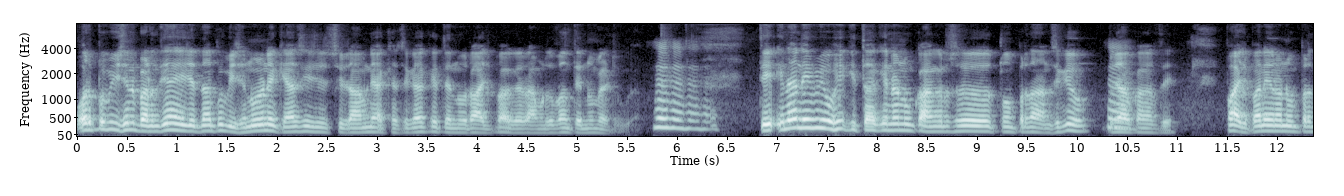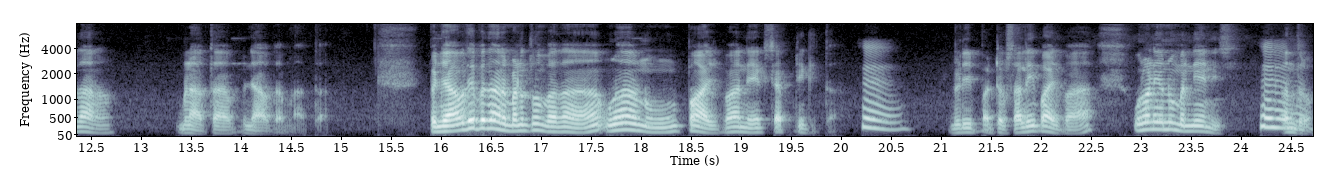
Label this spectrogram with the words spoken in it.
ਔਰ ਭਵੀਸ਼ਣ ਬਣਦਿਆਂ ਇਹ ਜਿੱਦਾਂ ਭਵੀਸ਼ਣ ਉਹਨਾਂ ਨੇ ਕਿਹਾ ਸੀ ਸ਼੍ਰੀ ਰਾਮ ਨੇ ਆਖਿਆ ਸੀਗਾ ਕਿ ਤੈਨੂੰ ਰਾਜ ਭਾਗ ਰਾਵਣ ਤੋਂ ਬਾਅਦ ਤੈਨੂੰ ਮਿਲ ਜਾਊਗਾ। ਹੂੰ ਹੂੰ ਹੂੰ। ਤੇ ਇਹਨਾਂ ਨੇ ਵੀ ਉਹੀ ਕੀਤਾ ਕਿ ਇਹਨਾਂ ਨੂੰ ਕਾਂਗਰਸ ਤੋਂ ਪ੍ਰਧਾਨ ਸੀਗੇ ਉਹ ਪੰਜਾਬ ਕਾਂਗਰਸ ਦੇ। ਭਾਜਪਾ ਨੇ ਉਹਨਾਂ ਨੂੰ ਪ੍ਰਧਾਨ ਬਣਾਤਾ ਪੰਜਾਬ ਦਾ ਬਣਾਤਾ। ਪੰਜਾਬ ਦੇ ਪ੍ਰਧਾਨ ਬਣਨ ਤੋਂ ਬਾਅਦ ਉਹਨਾਂ ਨੂੰ ਭਾਜਪਾ ਨੇ ਐਕਸੈਪਟ ਨਹੀਂ ਕੀਤਾ। ਹੂੰ। ਜਿਹੜੀ ਟਕਸਾਲੀ ਭਾਜਪਾ ਉਹਨਾਂ ਨੇ ਉਹਨੂੰ ਮੰਨਿਆ ਨਹੀਂ ਸੀ ਅੰਦਰੋਂ।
